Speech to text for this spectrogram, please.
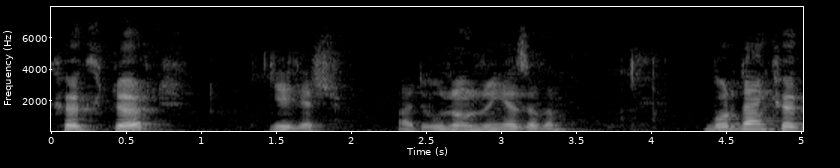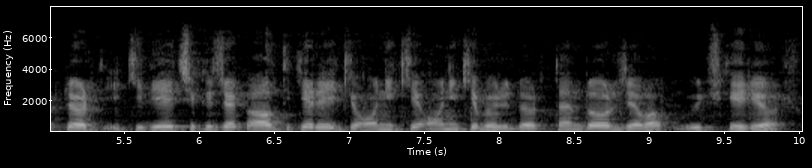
kök 4 gelir. Hadi uzun uzun yazalım. Buradan kök 4 2 diye çıkacak. 6 kere 2 12. 12 bölü 4'ten doğru cevap 3 geliyor.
